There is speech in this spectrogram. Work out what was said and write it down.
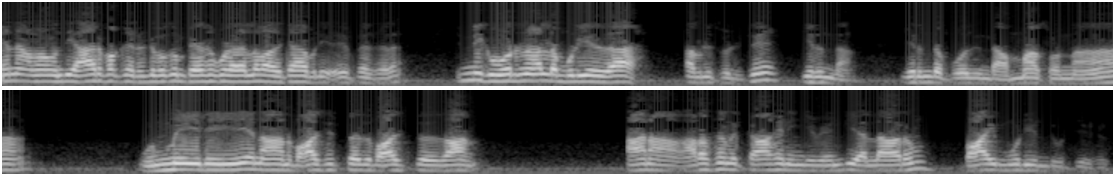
ஏன்னா அவன் வந்து யார் பக்கம் ரெண்டு பக்கம் பேசக்கூடாதுல்ல அதுக்காக அப்படி பேசுறேன். இன்னைக்கு ஒரு நாள்ல முடியுதா? அப்படின்னு சொல்லிட்டு இருந்தான். இருந்த போது இந்த அம்மா சொன்னா உண்மையிலேயே நான் வாசித்தது வாசித்ததுதான். ஆனா அரசனுக்காக நீங்க வேண்டி எல்லாரும் வாய் மூடி இருந்து விட்டீர்கள்.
